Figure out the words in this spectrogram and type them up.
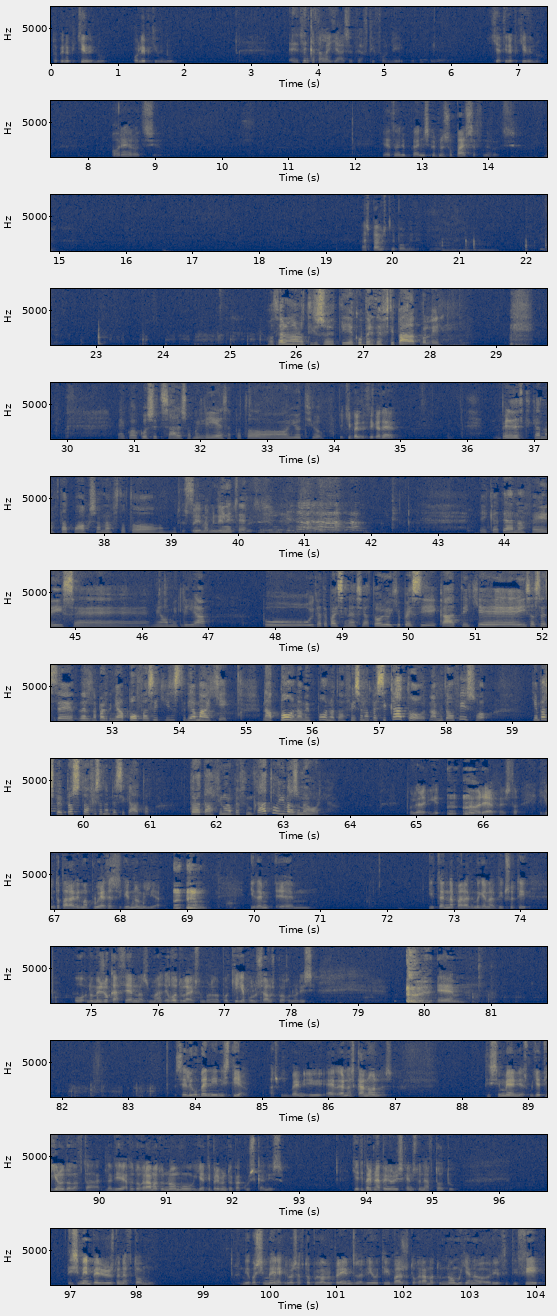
το οποίο είναι επικίνδυνο, πολύ επικίνδυνο, ε, δεν καταλαγιάζεται αυτή η φωνή. Γιατί είναι επικίνδυνο; Ωραία ερώτηση. Εδώ είναι που κανείς πρέπει να σοπάσει σε αυτήν την ερώτηση. Ας πάμε στην επόμενη. Εγώ θέλω να ρωτήσω γιατί έχω μπερδευτεί πάρα πολύ. Έχω ακούσει τις άλλες ομιλίες από το YouTube. Εκεί μπερδευτήκατε; Μπερδεύτηκα με αυτά που άκουσα, με αυτό το Σας το είπα, μην γίνεται. έρχεστε. Ε, κάτι αναφέρει σε μια ομιλία που είχατε πάει σε ένα εστιατόριο, είχε πέσει κάτι και είσαστε σε, θέλετε να πάρετε μια απόφαση και είσαστε στη διαμάχη. Να πω, να μην πω, να το αφήσω να πέσει κάτω, να μην το αφήσω. Και εν πάση περιπτώσει το αφήσατε να πέσει κάτω. Τώρα τα αφήνω να πέφτουν κάτω ή βάζουμε όρια; Πολύ ωραία. ωραία, ευχαριστώ. Εκείνο το παράδειγμα που έθεσε σε εκείνη την ομιλία ήταν, εμ, ήταν ένα παράδειγμα για να δείξω ότι ο, νομίζω ο καθένας μας, εγώ τουλάχιστον μπορώ να πω και για πολλούς άλλους που έχω γνωρίσει, εμ, σε λίγο μπαίνει η νηστεία. Ας πούμε, μπαίνει ε, ένας κανόνας. Τι σημαίνει, ας πούμε, γιατί γίνονται όλα αυτά; Δηλαδή αυτό το γράμμα του νόμου, γιατί πρέπει να το υπακούσει κανείς; Γιατί πρέπει να περιορίσει κανείς τον εαυτό του; Τι σημαίνει περιορίζω τον εαυτό μου; Μήπως σημαίνει ακριβώς αυτό που είπαμε πριν, δηλαδή ότι βάζω το γράμμα του νόμου για να οριοθετηθεί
